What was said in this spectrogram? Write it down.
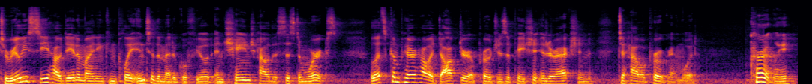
To really see how data mining can play into the medical field and change how the system works, let's compare how a doctor approaches a patient interaction to how a program would. Currently,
